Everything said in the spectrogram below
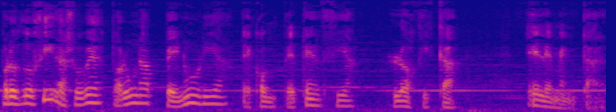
producida a su vez por una penuria de competencia lógica elemental.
